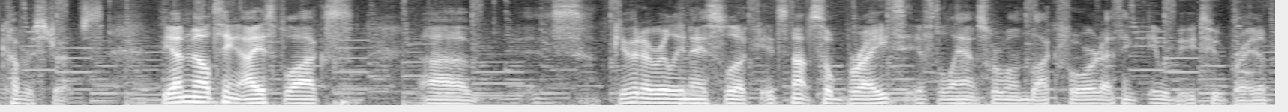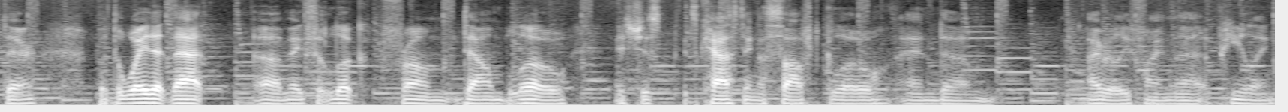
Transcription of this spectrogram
cover strips. The unmelting ice blocks uh, give it a really nice look. It's not so bright if the lamps were one block forward. I think it would be too bright up there. But the way that that uh, makes it look from down below, it's just it's casting a soft glow, and um, I really find that appealing.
